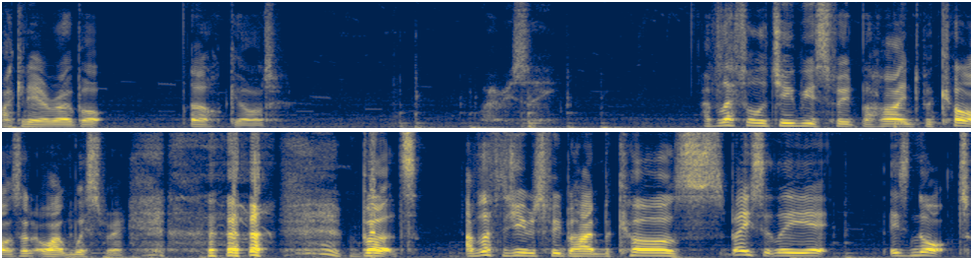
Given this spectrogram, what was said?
I can hear a robot. Oh, God. Where is he? I've left all the dubious food behind because... I don't know why I'm whispering. but I've left the dubious food behind because, basically, it is not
